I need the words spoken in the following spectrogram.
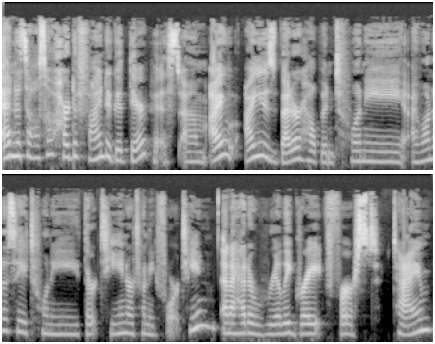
And it's also hard to find a good therapist. Um, I, I used BetterHelp in 20, I want to say 2013 or 2014. And I had a really great first time.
